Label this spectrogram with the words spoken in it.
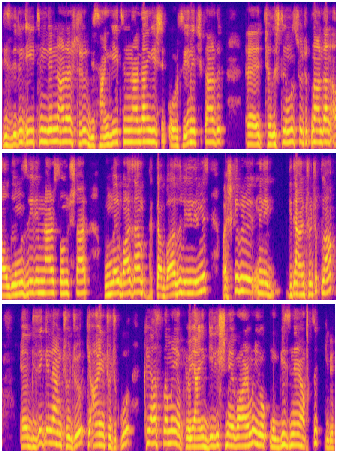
Bizlerin eğitimlerini araştırıyor. Biz hangi eğitimlerden geçtik, ortaya ne çıkardık e, çalıştığımız çocuklardan aldığımız verimler, sonuçlar bunları bazen hatta bazı velilerimiz başka bir öğretmene giden çocukla e, bize gelen çocuğu ki aynı çocuk bu kıyaslama yapıyor. Yani gelişme var mı yok mu biz ne yaptık gibi.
